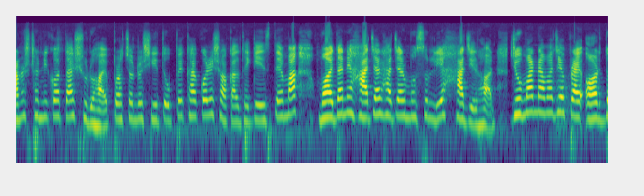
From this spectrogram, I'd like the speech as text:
আনুষ্ঠানিকতা শুরু হয়। প্রচণ্ড শীত উপেক্ষা করে সকাল থেকে ইস্তেমা ময়দানে হাজার হাজার মুসল্লি হাজির হন। জুমার নামাজে প্রায় অর্ধ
